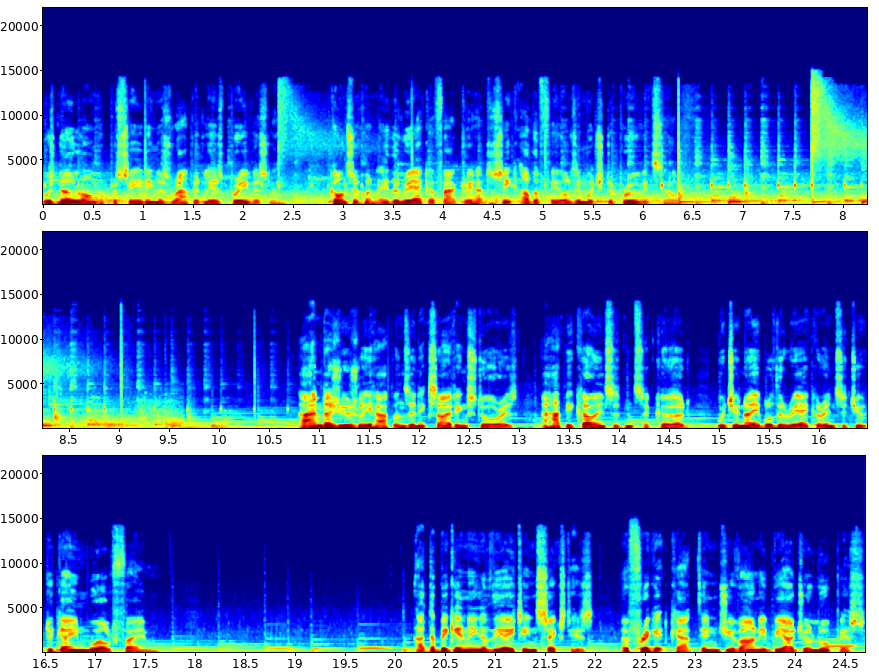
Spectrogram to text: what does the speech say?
was no longer proceeding as rapidly as previously. Consequently, the Rijeka factory had to seek other fields in which to prove itself. And as usually happens in exciting stories, a happy coincidence occurred which enabled the Rijeka Institute to gain world fame. At the beginning of the 1860s, a frigate captain, Giovanni Biagio Lupis,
